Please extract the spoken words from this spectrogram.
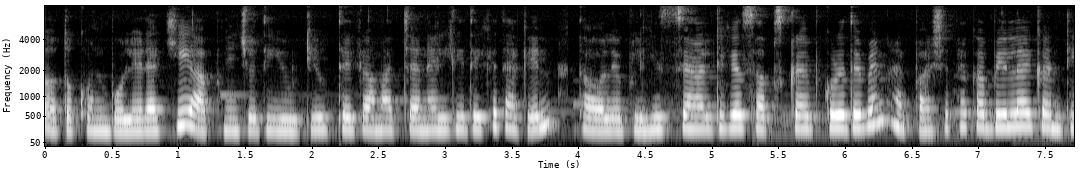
ততক্ষণ বলে রাখি, আপনি যদি ইউটিউব থেকে আমার চ্যানেলটি দেখে থাকেন, তাহলে প্লিজ চ্যানেলটিকে সাবস্ক্রাইব করে দেবেন, আর পাশে থাকা বেল আইকনটি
